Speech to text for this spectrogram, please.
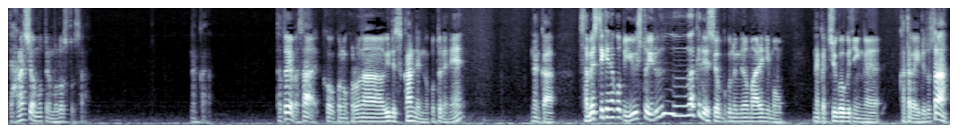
で、話を元に戻すとさ、なんか、例えばさ、こうこのコロナウイルス関連のことでね、なんか、差別的なこと言う人いるわけですよ、僕の身の回りにも。なんか中国人が、方がいるとさ、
